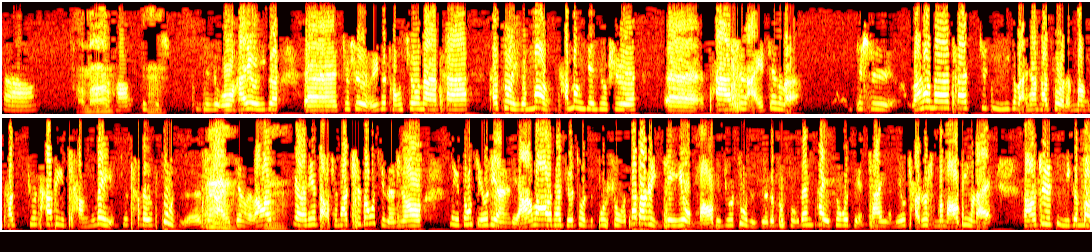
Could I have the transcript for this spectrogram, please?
啊。好吗？好，谢谢嗯谢谢。我还有一个呃，就是有一个同修呢，他他做一个梦，他梦见就是呃，他生癌症了，就是然后呢，他最近一个晚上他做的梦，他就是他这个肠胃，就他的肚子是癌症的，然后第二天早晨他吃东西的时候，那个东西有点凉，然后他觉得肚子不舒服。他倒是以前也有毛病，就是肚子觉得不舒服，但是他也做过检查，也没有查出什么毛病来。然后这是第一个梦，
